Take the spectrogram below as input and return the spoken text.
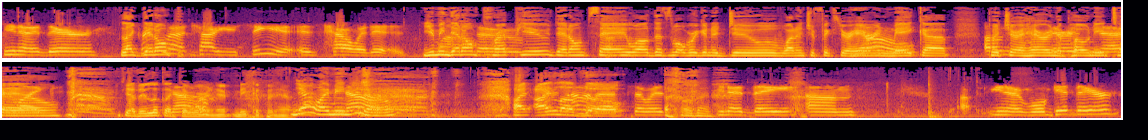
you know they're Like, they don't- much how you see it is how it is. You mean they don't So- prep you? They don't say, "Well, this is what we're gonna do. Why don't you fix your hair and makeup, put Um, your hair in a there is no, ponytail?" yeah, they look like they're No. wearing hair, makeup and hair. no, I mean, No. you know, I, I love None though. that. So it's Hold you know they um uh, you know we'll get there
